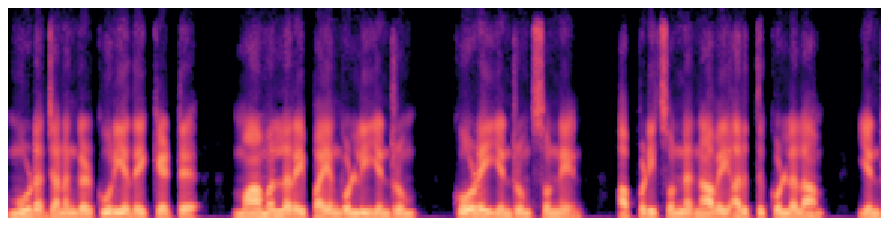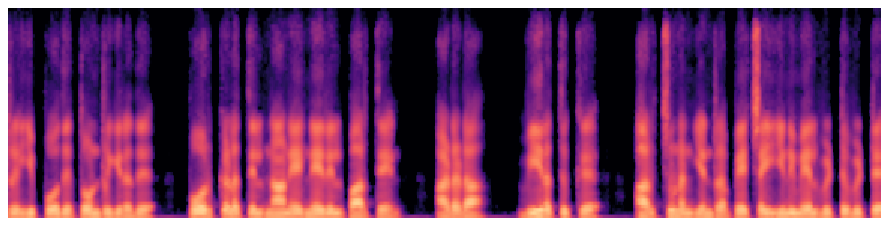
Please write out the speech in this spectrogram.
மூட ஜனங்கள் கூறியதை கேட்டு மாமல்லரை பயங்கொள்ளி என்றும் கோழை என்றும் சொன்னேன். அப்படி சொன்ன நாவை அறுத்து கொள்ளலாம் என்று இப்போது தோன்றுகிறது. போர்க்களத்தில் நானே நேரில் பார்த்தேன். அடடா! வீரத்துக்கு அர்ச்சுனன் என்ற பேச்சை இனிமேல் விட்டுவிட்டு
